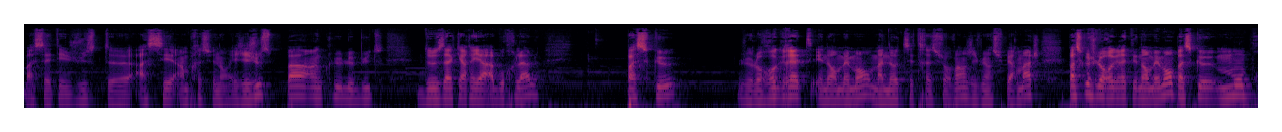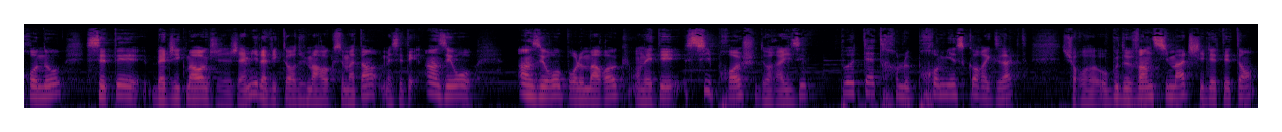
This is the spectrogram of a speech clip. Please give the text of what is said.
bah, ça a été juste euh, assez impressionnant. Et j'ai juste pas inclus le but de Zakaria Aboukhlal parce que je le regrette énormément. Ma note c'est 13 sur 20, j'ai vu un super match. Parce que je le regrette énormément, parce que mon prono c'était Belgique-Maroc. J'ai mis la victoire du Maroc ce matin, mais c'était 1-0. 1-0 pour le Maroc. On était si proche de réaliser peut-être le premier score exact. Au bout de 26 matchs, il était temps.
